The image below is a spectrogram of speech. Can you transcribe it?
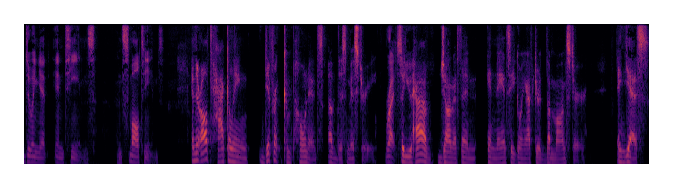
doing it in teams, and small teams, and they're all tackling different components of this mystery, right? So you have Jonathan and Nancy going after the monster, and yes,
